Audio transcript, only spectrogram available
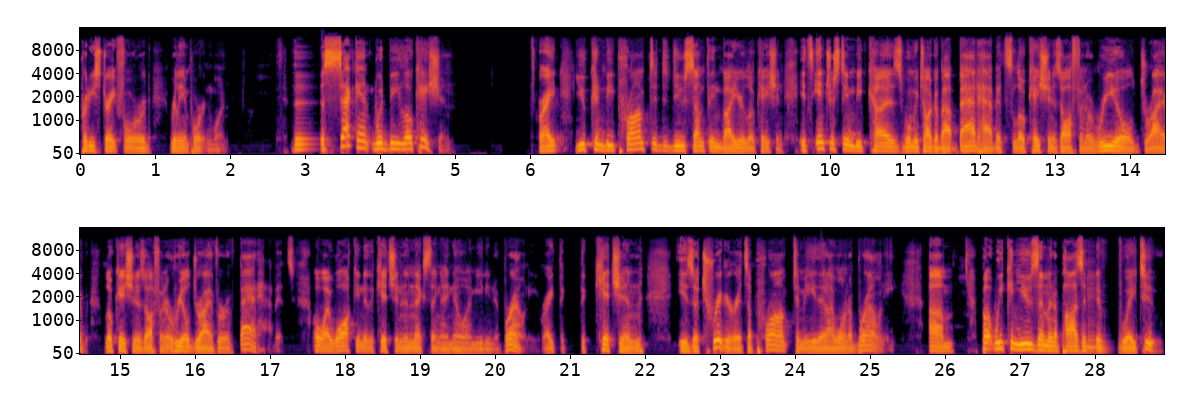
Pretty straightforward, really important one. The, the second would be location right? You can be prompted to do something by your location. It's interesting because when we talk about bad habits, location is often a real drive. Location is often a real driver of bad habits. Oh, I walk into the kitchen and the next thing I know, I'm eating a brownie, right? The, the kitchen is a trigger. It's a prompt to me that I want a brownie. Um, but we can use them in a positive way too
